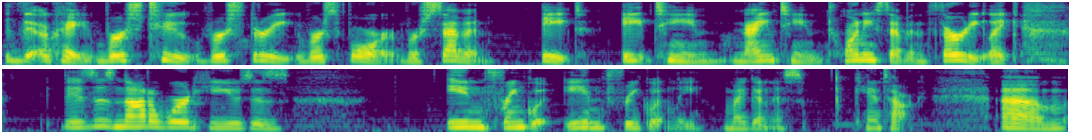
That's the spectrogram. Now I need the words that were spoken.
The, okay, verse 2, verse 3, verse 4, verse 7, 8, 18, 19, 27, 30. Like, this is not a word he uses infrequent infrequently. My goodness, can't talk. Um,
